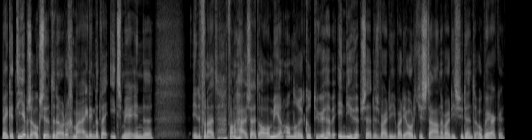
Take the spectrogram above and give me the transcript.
Bij Getier hebben ze ook studenten nodig. Maar ik denk dat wij iets meer in de in, vanuit van huis uit al meer een andere cultuur hebben in die hubs. Hè, dus waar die, waar die autootjes staan en waar die studenten ook werken.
